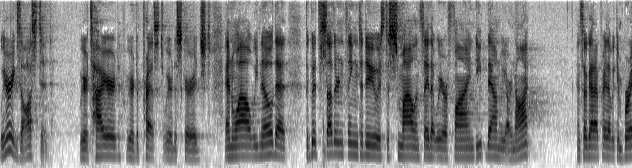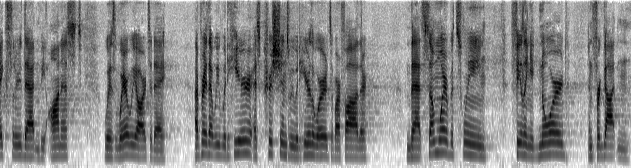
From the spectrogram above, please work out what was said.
we are exhausted. We are tired, we are depressed, we are discouraged. And while we know that the good southern thing to do is to smile and say that we are fine, deep down we are not. And so, God, I pray that we can break through that and be honest with where we are today. I pray that we would hear, as Christians, we would hear the words of our Father, that somewhere between feeling ignored and forgotten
